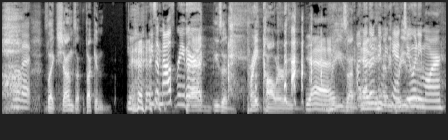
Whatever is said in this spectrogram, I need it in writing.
Love it. it's like Sean's a fucking He's a mouth breather. bad. He's a prank caller. who yeah. breathes on Another Heavy- thing you heavy can't do breather. anymore.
